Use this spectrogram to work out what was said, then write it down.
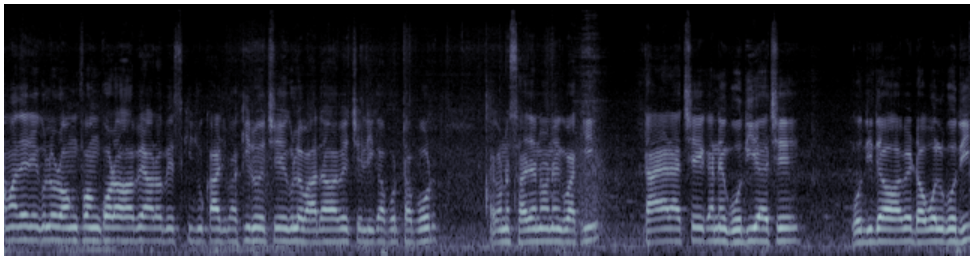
আমাদের এগুলো রং ফং করা হবে আরও বেশ কিছু কাজ বাকি রয়েছে এগুলো বাঁধা হবে চেলি কাপড় টাপড়। এখনও সাজানো অনেক বাকি। টায়ার আছে এখানে গদি আছে। গদি দেওয়া হবে ডবল গদি।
